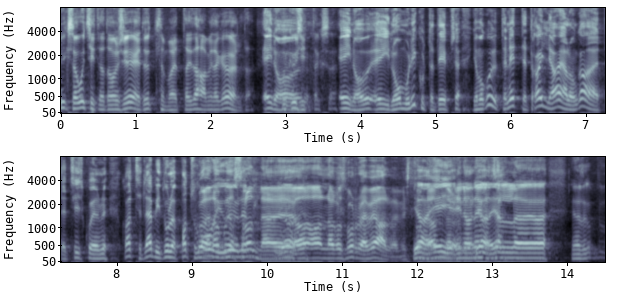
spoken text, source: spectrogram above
miks sa utsitad Ogier'd ütlema, et ta ei taha midagi öelda, no, kui küsitakse? ei no, ei loomulikult ta teeb see ja ma kujutan ette, et ralli ajal on ka, et, et siis, kui on katsed läbi, tuleb patsu. kuule, no kuidas sul on, on nagu surve peal või mis? ei, no neil on seal äh,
